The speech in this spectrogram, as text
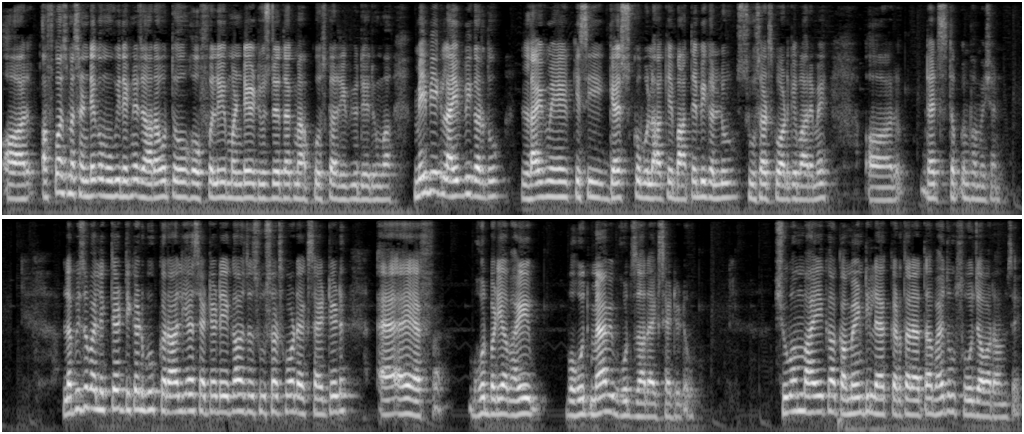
और ऑफकोर्स मैं संडे को मूवी देखने जा रहा हूँ तो होपफुली मंडे ट्यूसडे तक मैं आपको उसका रिव्यू दे दूँगा। मे भी एक लाइव भी कर दूँ। लाइव में किसी गेस्ट को बुला के बातें भी कर लूँ सुसाइड स्क्वाड के बारे में। और डेट्स द इन्फॉर्मेशन लपीसो भाई लिखते हैं टिकट बुक करा लिया सैटरडे का the suicide squad excited F बहुत बढ़िया भाई, बहुत, मैं भी बहुत ज़्यादा एक्साइटेड हूँ। शुभम भाई का कमेंट ही लैक करता रहता है। भाई तुम सो जाओ आराम से।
